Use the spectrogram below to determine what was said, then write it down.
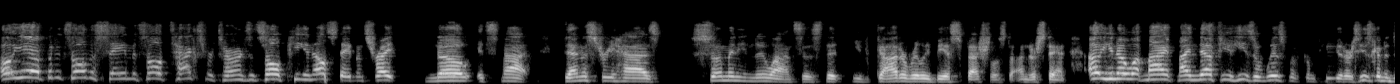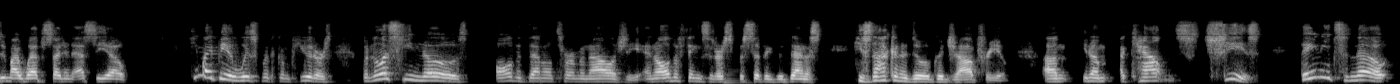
oh yeah, but it's all the same. It's all tax returns. It's all P&L statements, right? No, it's not. Dentistry has so many nuances that you've got to really be a specialist to understand. Oh, you know what? My my nephew, he's a whiz with computers. He's going to do my website and SEO. He might be a whiz with computers, but unless he knows all the dental terminology and all the things that are specific to dentists, he's not going to do a good job for you. Um, you know, accountants, geez, they need to know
